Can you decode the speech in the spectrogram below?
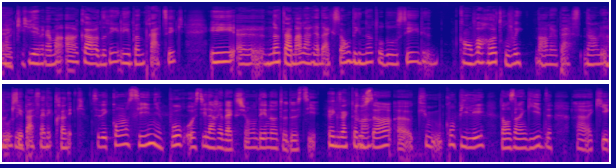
euh, qui vient vraiment encadrer les bonnes pratiques et euh, notamment la rédaction des notes au dossier, qu'on va retrouver dans le, dans le dossier passe électronique. C'est des consignes pour aussi la rédaction des notes au dossier. Exactement. Tout ça euh, compilé dans un guide euh, qui,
